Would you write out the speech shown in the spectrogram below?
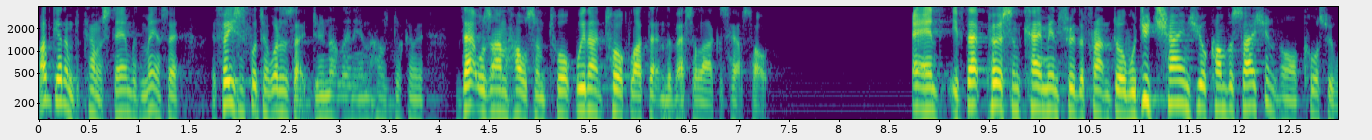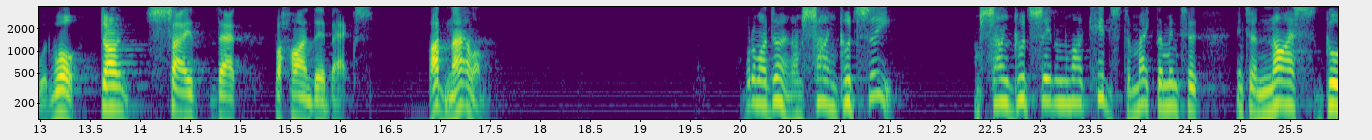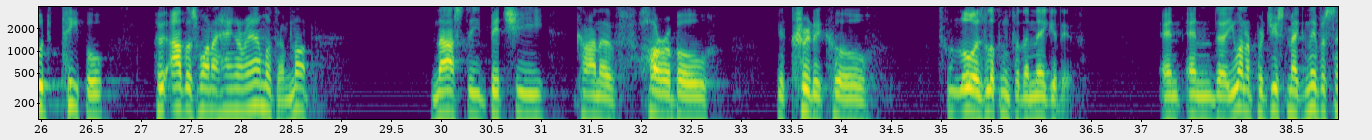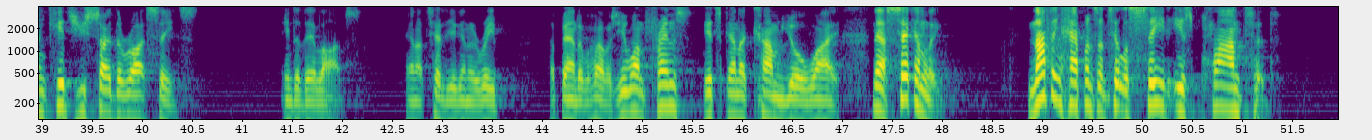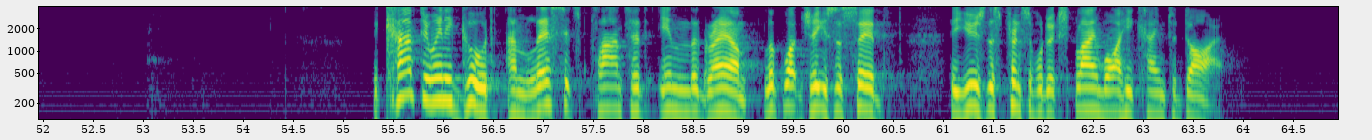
I'd get them to come and stand with me and say, Ephesians 4.29, what does it say? Do not let anyone unwholesome talk. Come that was unwholesome talk. We don't talk like that in the Vasilakis household. And if that person came in through the front door, would you change your conversation? Oh, of course we would. Well, don't say that behind their backs. I'd nail them. What am I doing? I'm sowing good seed. I'm sowing good seed into my kids to make them into, into nice, good people who others want to hang around with them, not nasty, bitchy, kind of horrible, critical, always looking for the negative. And, and uh, you want to produce magnificent kids, you sow the right seeds into their lives. And I tell you, you're going to reap a bountiful harvest. You want friends, it's going to come your way. Now, secondly, nothing happens until a seed is planted. It can't do any good unless it's planted in the ground. Look what Jesus said. He used this principle to explain why he came to die.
